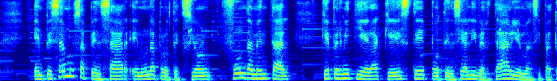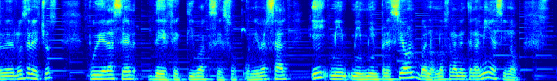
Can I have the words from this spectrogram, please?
empezamos a pensar en una protección fundamental que permitiera que este potencial libertario emancipatorio de los derechos pudiera ser de efectivo acceso universal. Y mi, impresión, bueno, no solamente la mía, sino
